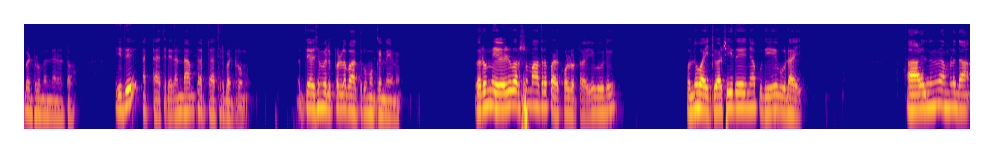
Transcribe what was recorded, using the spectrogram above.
ബെഡ്റൂം തന്നെയാണ് കേട്ടോ ഇത് അറ്റാച്ച്ഡ് രണ്ടാമത്തെ അറ്റാച്ച്ഡ് ബെഡ്റൂം അത്യാവശ്യം വലിപ്പമുള്ള ബാത്റൂമൊക്കെ തന്നെയാണ്. വെറും ഏഴ് വർഷം മാത്രമേ പഴക്കമുള്ളൂ കേട്ടോ ഈ വീട്. ഒന്ന് വൈറ്റ് വാഷ് ചെയ്ത് കഴിഞ്ഞാൽ പുതിയ വീടായി. ഹാളിൽ നിന്ന് നമ്മളിതാ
